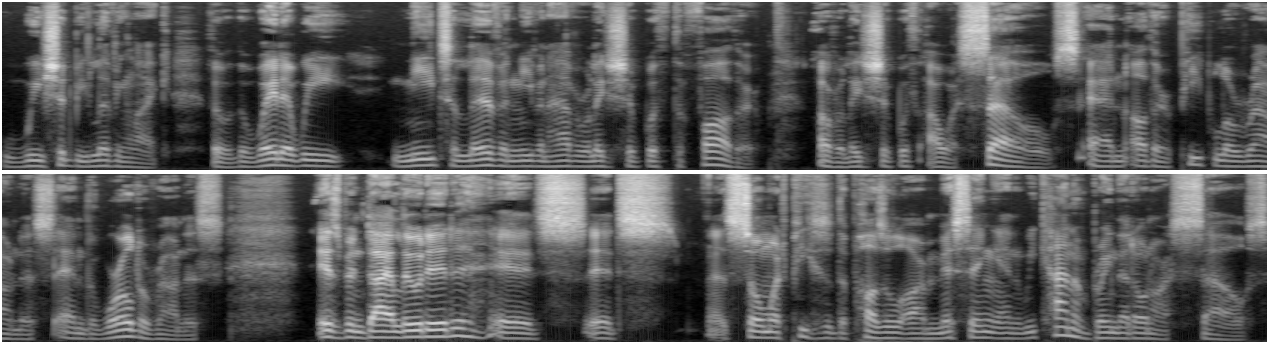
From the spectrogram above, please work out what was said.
we should be living like. The the way that we need to live and even have a relationship with the Father, a relationship with ourselves and other people around us and the world around us, has been diluted. It's it's uh, so much pieces of the puzzle are missing, and we kind of bring that on ourselves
